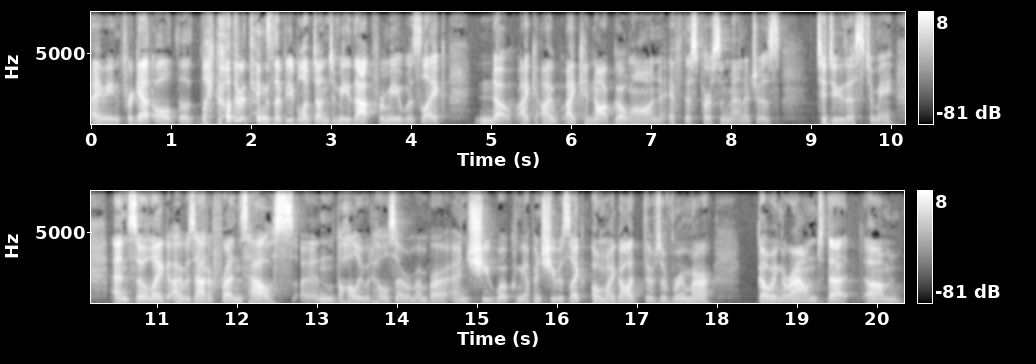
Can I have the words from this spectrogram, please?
I mean forget all the like other things that people have done to me. That for me was like no i, I, I cannot go on if this person manages to do this to me. And so, like, I was at a friend's house in the Hollywood Hills, I remember, and she woke me up and she was like, Oh my God, there's a rumor going around that, um,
